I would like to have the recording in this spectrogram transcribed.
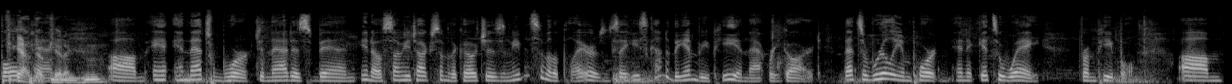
bullpen. Yeah, no kidding. Um, and, and that's worked, and that has been, you know, some of you talk to some of the coaches and even some of the players and say he's kind of the MVP in that regard. That's really important, and it gets away from people. Um,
